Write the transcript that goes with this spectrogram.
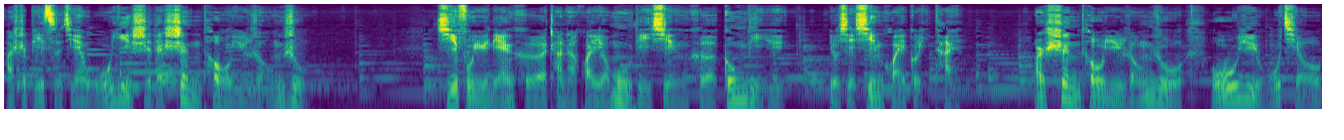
而是彼此间无意识的渗透与融入。吸附与粘合常常怀有目的性和功利欲，有些心怀鬼胎；而渗透与融入无欲无求，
